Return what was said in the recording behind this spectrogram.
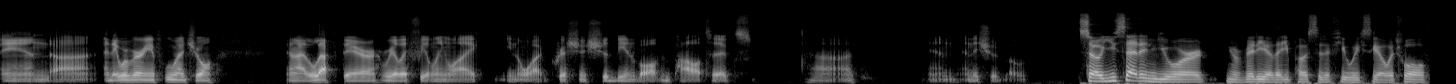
and uh, and they were very influential. And I left there really feeling like, you know what, Christians should be involved in politics, uh, and and they should vote. So you said in your your video that you posted a few weeks ago, which we'll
